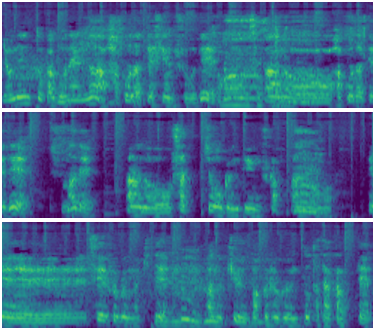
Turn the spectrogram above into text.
4年とか5年が函館戦争で、あの、函館で、まで、あの、薩長軍っていうんですか、あの、えー、政府軍が来て、あの、旧幕府軍と戦って、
